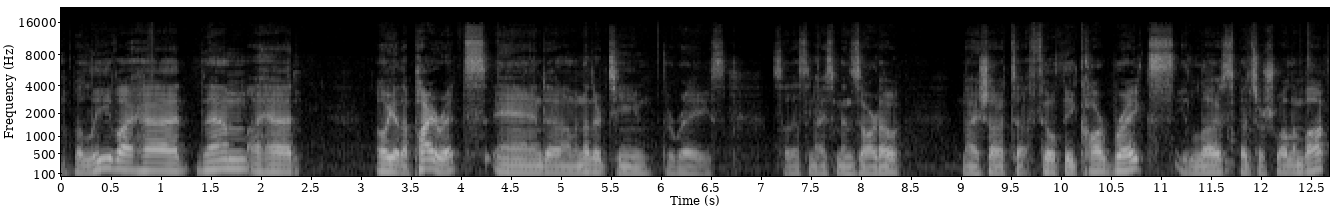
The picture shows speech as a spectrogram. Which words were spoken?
I believe I had them. I had Oh yeah, the Pirates and um, another team, the Rays. So that's a nice Manzardo. Nice shout out to Filthy Card Breaks. He loves Spencer Schwellenbach.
